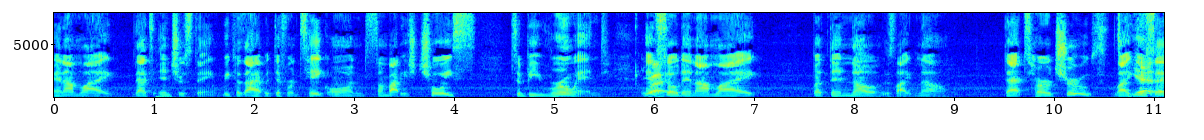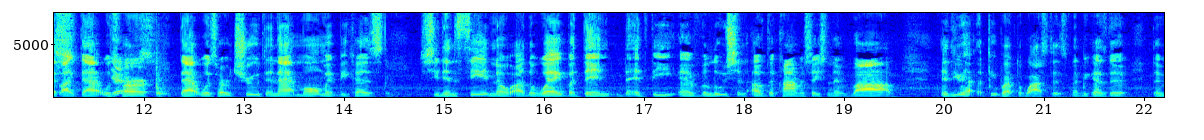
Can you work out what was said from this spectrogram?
And i'm like that's interesting because i have a different take on somebody's choice to be ruined. And Right. so then i'm like but then no it's like no that's her truth. Like Yes. you said like that was Yes. her that was her truth in that moment because she didn't see it no other way. But then the, the evolution of the conversation involved if you have, people have to watch this because the the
